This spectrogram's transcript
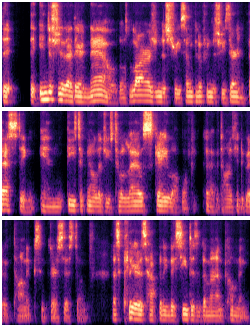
the the industry that are there now, those large industries, semiconductor industries, they're investing in these technologies to allow scale up of uh, photonics, integrated photonics into their system. That's clear as happening. They see there's a demand coming.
